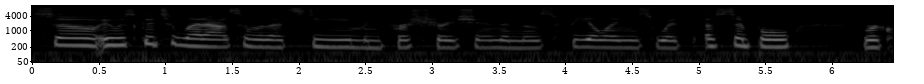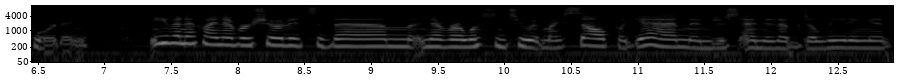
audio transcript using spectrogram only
So it was good to let out some of that steam and frustration and those feelings with a simple recording. Even if I never showed it to them, never listened to it myself again, and just ended up deleting it,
